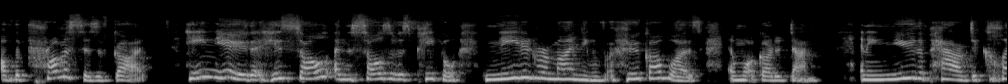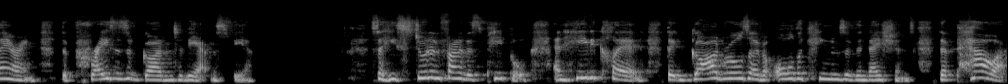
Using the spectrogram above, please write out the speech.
of the promises of God. He knew that his soul and the souls of his people needed reminding of who God was and what God had done. And he knew the power of declaring the praises of God into the atmosphere. So he stood in front of his people and he declared that God rules over all the kingdoms of the nations, that power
